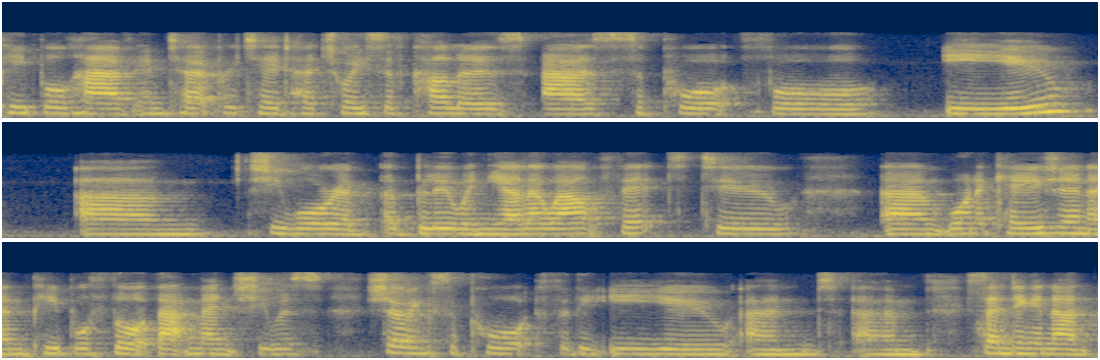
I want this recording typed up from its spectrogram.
people have interpreted her choice of colours as support for EU. Um, she wore a, a, blue and yellow outfit to um, one occasion, and people thought that meant she was showing support for the EU and um, sending an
